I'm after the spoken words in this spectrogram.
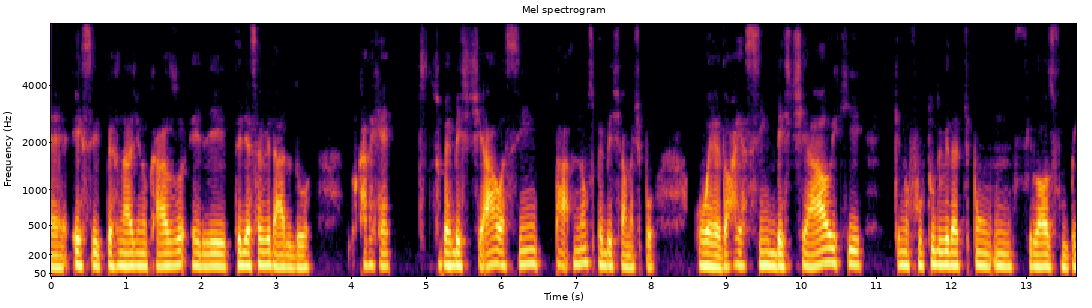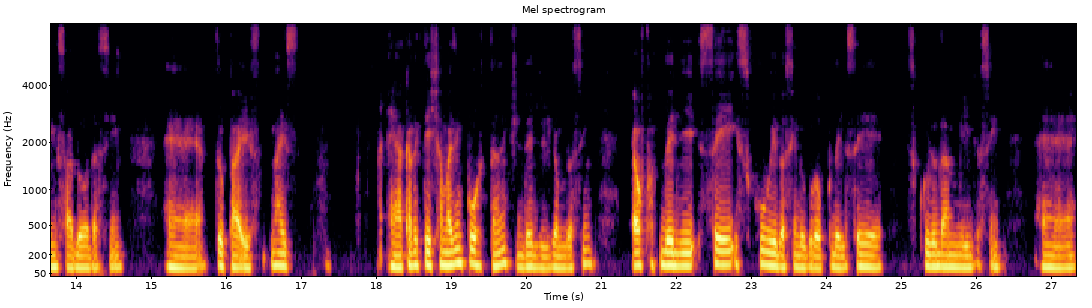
Eh, esse personagem, no caso, ele teria essa virada do do cara que é super bestial, assim, pá não super bestial, mas tipo, o herói, assim, bestial e que que no futuro vira tipo um um filósofo, um pensador, assim, eh, do país. Mas, eh, a característica mais importante dele, digamos assim, é o fato dele ser excluído, assim, do grupo, dele ser excluído da mídia, assim. Eh,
